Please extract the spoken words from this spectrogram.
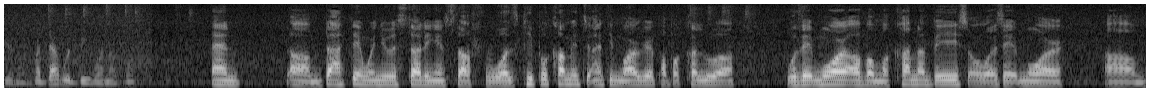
you know. But that would be one of them. And um, back then, when you were studying and stuff, was people coming to Auntie Margaret, Papa Kalua? Was it more of a Makana base, or was it more um,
